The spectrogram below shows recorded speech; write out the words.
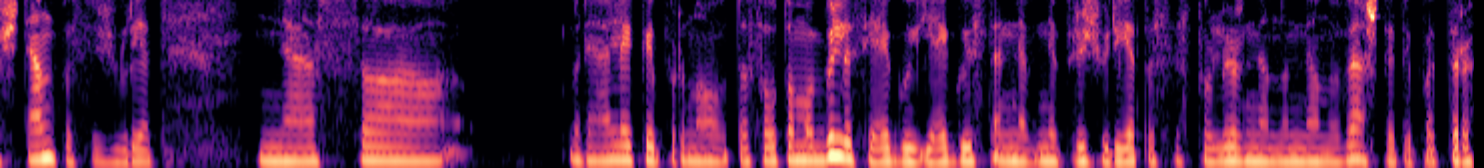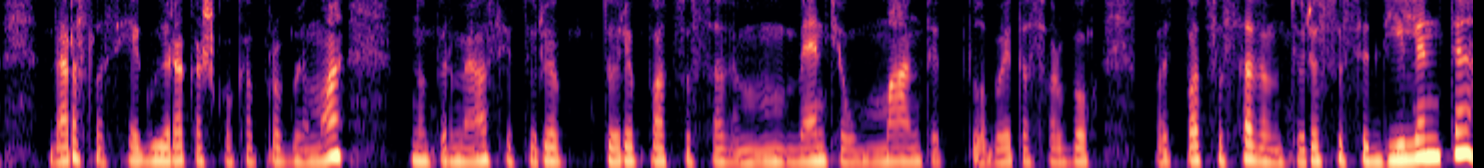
iš ten pasižiūrėti. Nes uh, realiai kaip ir nu, tas automobilis, jeigu, jeigu jis ten ne, neprižiūrėtas, jis toli ir nenu, nenuveš, tai taip pat ir verslas, jeigu yra kažkokia problema, nu, pirmiausiai turi, turi pats su savim, bent jau man tai labai tas svarbu, pat- pats su savim turi susidylinti,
